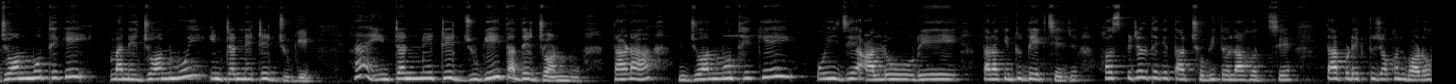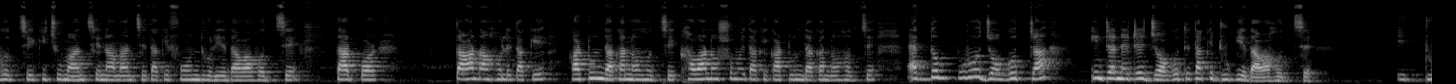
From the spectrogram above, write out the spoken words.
জন্ম থেকেই মানে জন্মই ইন্টারনেটের যুগে। হ্যাঁ ইন্টারনেটের যুগেই তাদের জন্ম। তারা জন্ম থেকেই ওই যে আলো, রে, তারা কিন্তু দেখছে যে হসপিটাল থেকে তার ছবি তোলা হচ্ছে, তারপর একটু যখন বড় হচ্ছে, কিছু মানছে, না মানছে, তাকে ফোন ধরিয়ে দেওয়া হচ্ছে, তারপর তা না হলে তাকে কার্টুন দেখানো হচ্ছে, খাওয়ানোর সময় তাকে কার্টুন দেখানো হচ্ছে। একদম পুরো জগৎটা ইন্টারনেটের জগতে তাকে ঢুকিয়ে দেওয়া হচ্ছে। একটু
